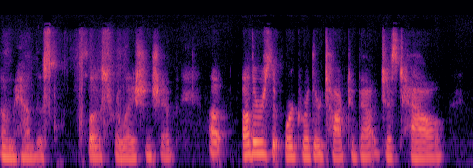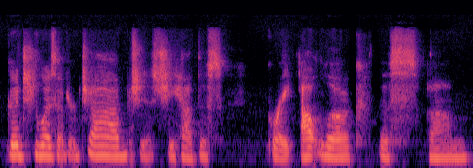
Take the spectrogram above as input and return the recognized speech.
um, had this close relationship. Uh, others that worked with her talked about just how good she was at her job. She, she had this great outlook, this um,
